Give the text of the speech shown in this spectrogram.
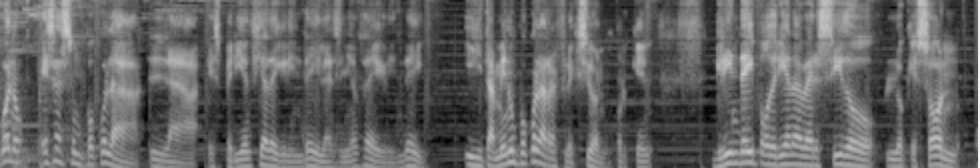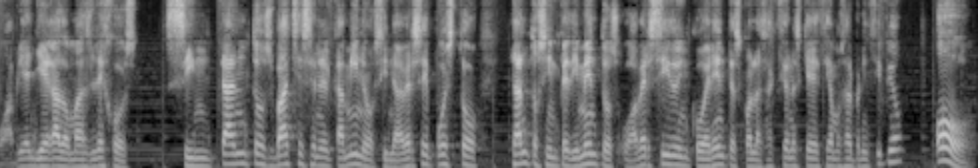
Bueno, esa es un poco la, experiencia de Green Day, la enseñanza de Green Day. Y también un poco la reflexión, porque Green Day podrían haber sido lo que son o habrían llegado más lejos sin tantos baches en el camino, sin haberse puesto tantos impedimentos o haber sido incoherentes con las acciones que decíamos al principio? ¿O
